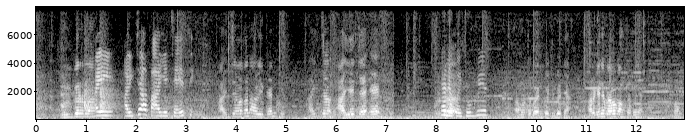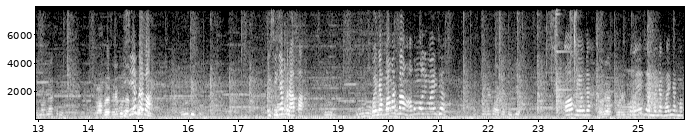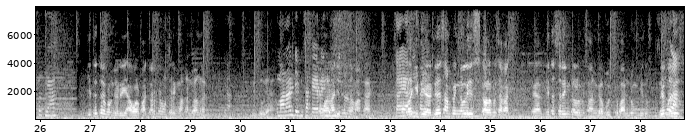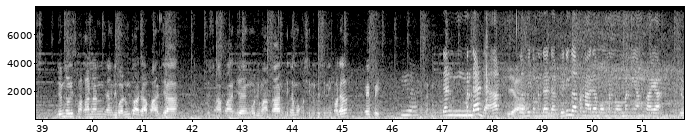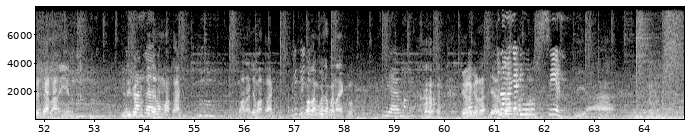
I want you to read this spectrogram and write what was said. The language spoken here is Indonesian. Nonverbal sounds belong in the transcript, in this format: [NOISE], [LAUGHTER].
burger lah. Ai Aice apa AYC sih? Aice lah kan all you can eat. Aice, AYCE. Eh ada kue cubit. Kamu cobain kue cubitnya. Harganya berapa bang satunya? 15 ribu 15 ribu Isinya berapa? 10 ribu Isinya berapa? 10 Banyak banget bang, aku mau lima aja. 10 ribu aja 7 Oh ya udah. Ya udah 10 ribu. Pokoknya jangan banyak-banyak maksudnya. Itu tuh emang dari awal pacaran emang sering makan banget. Gitu ya. Ke mana aja bisa kayak Ke mana random aja gitu bisa loh. makan. Kayak Apalagi dia, dia sampai ngelis kalau misalkan ya kita sering kalau misalkan gabut ke Bandung gitu. Dia ngelis, dia ngelis makanan yang di Bandung tuh ada apa aja, terus apa aja yang mau dimakan, kita mau ke sini ke sini. Padahal PP. Iya. Dan mendadak, Iya. lebih ke mendadak. Jadi nggak pernah ada momen-momen yang kayak direncanain. Jadi Beneran gabut kita ada. emang makan, Mm-mm. ke mana aja makan. Tapi di sini juga gue sampai naik loh. Iya emang ya. [LAUGHS] Gara-gara ya Itu namanya diurusin. Iya.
